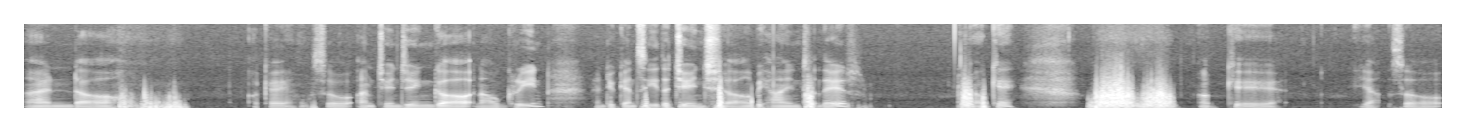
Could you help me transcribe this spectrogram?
And uh, okay so i'm changing now green and you can see the change behind there. Okay okay yeah so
